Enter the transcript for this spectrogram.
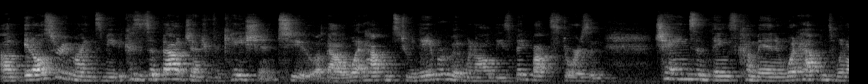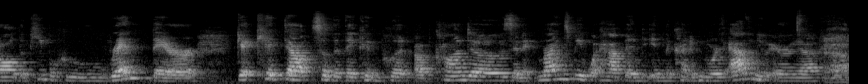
Um, it also reminds me because it's about gentrification too, about what happens to a neighborhood when all these big box stores and chains and things come in, and what happens when all the people who rent there get kicked out so that they can put up condos. And it reminds me of what happened in the kind of North Avenue area Yeah.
